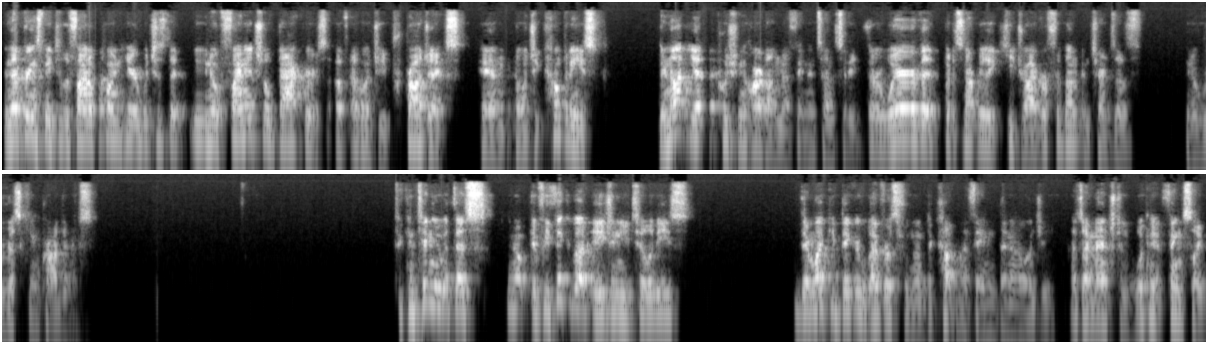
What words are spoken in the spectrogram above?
And that brings me to the final point here, which is that you know financial backers of LNG projects and LNG companies they're not yet pushing hard on methane intensity. They're aware of it, but it's not really a key driver for them in terms of you know, risking projects. To continue with this, you know, if we think about Asian utilities, there might be bigger levers for them to cut methane than LNG. As I mentioned, looking at things like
